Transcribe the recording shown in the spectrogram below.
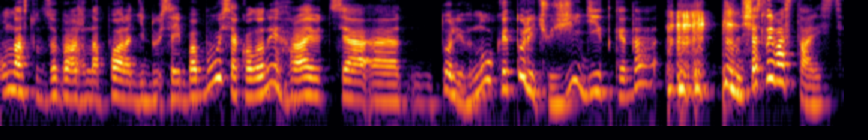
У нас тут зображена пара дідуся і бабуся, коли вони граються е, то лі внуки, то лі чужі дітки. Да? Щаслива старість.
